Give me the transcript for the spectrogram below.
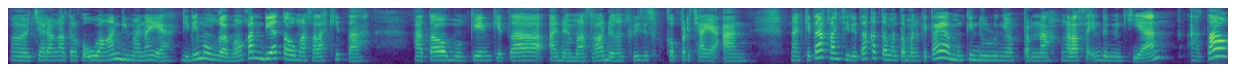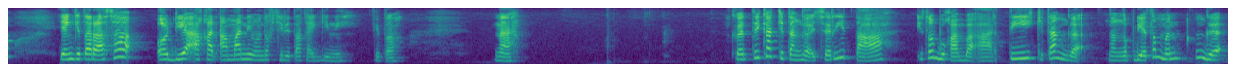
e, cara ngatur keuangan gimana ya jadi mau nggak mau kan dia tahu masalah kita atau mungkin kita ada masalah dengan krisis kepercayaan. Nah, kita akan cerita ke teman-teman kita yang mungkin dulunya pernah ngerasain demikian atau yang kita rasa oh dia akan aman nih untuk cerita kayak gini gitu. Nah, ketika kita nggak cerita, itu bukan berarti kita nggak nganggap dia temen? Enggak.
